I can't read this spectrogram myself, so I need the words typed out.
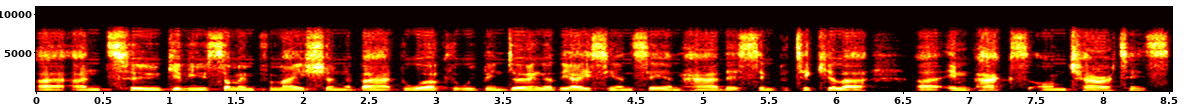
uh, and to give you some information about the work that we've been doing at the ACNC and how this in particular uh, impacts on charities.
